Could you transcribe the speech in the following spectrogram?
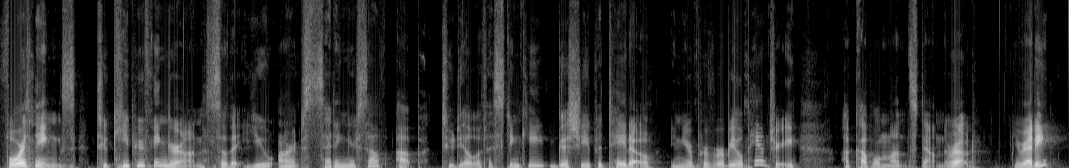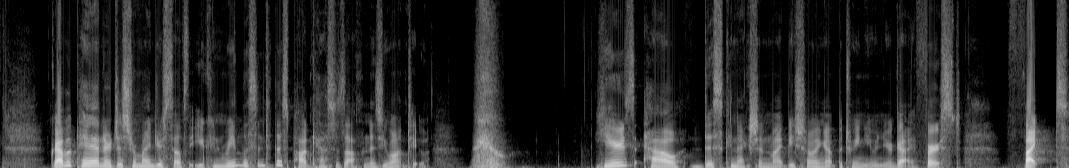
Four things to keep your finger on so that you aren't setting yourself up to deal with a stinky, gushy potato in your proverbial pantry a couple months down the road. You ready? Grab a pen or just remind yourself that you can re listen to this podcast as often as you want to. Whew. Here's how disconnection might be showing up between you and your guy. First, fight.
